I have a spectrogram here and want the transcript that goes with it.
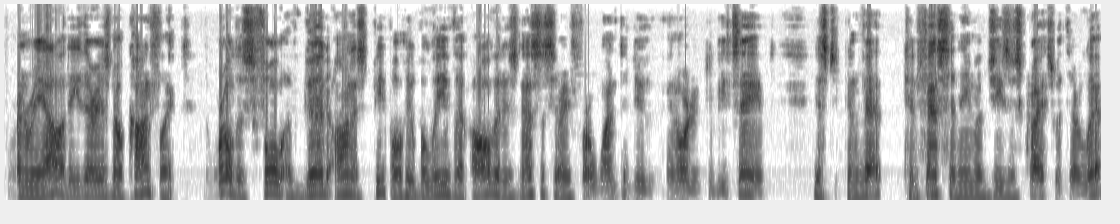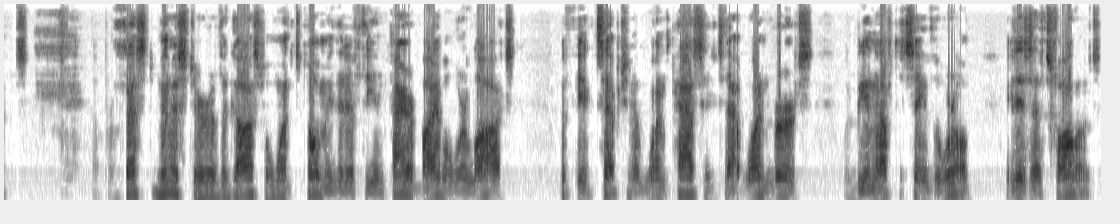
For in reality, there is no conflict. The world is full of good, honest people who believe that all that is necessary for one to do in order to be saved is to confess the name of Jesus Christ with their lips. Professed minister of the gospel once told me that if the entire Bible were lost, with the exception of one passage, that one verse would be enough to save the world. It is as follows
